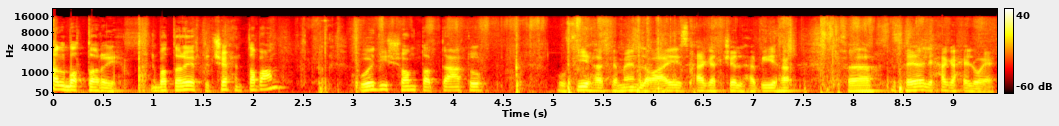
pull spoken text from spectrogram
البطارية. البطارية بتتشحن طبعا. ودي الشنطة بتاعته. وفيها كمان لو عايز حاجة تشيلها بيها. فمتهيألي حاجة حلوة يعني.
